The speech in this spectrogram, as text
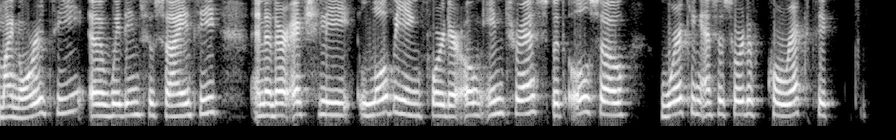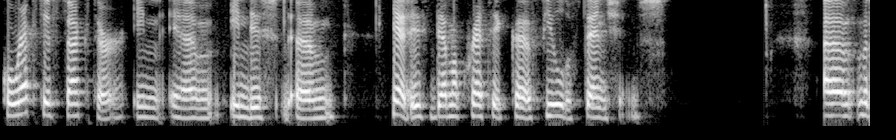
minority uh, within society and that are actually lobbying for their own interests, but also working as a sort of corrective corrective factor in um, in this um, yeah this democratic uh, field of tensions. Um, but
